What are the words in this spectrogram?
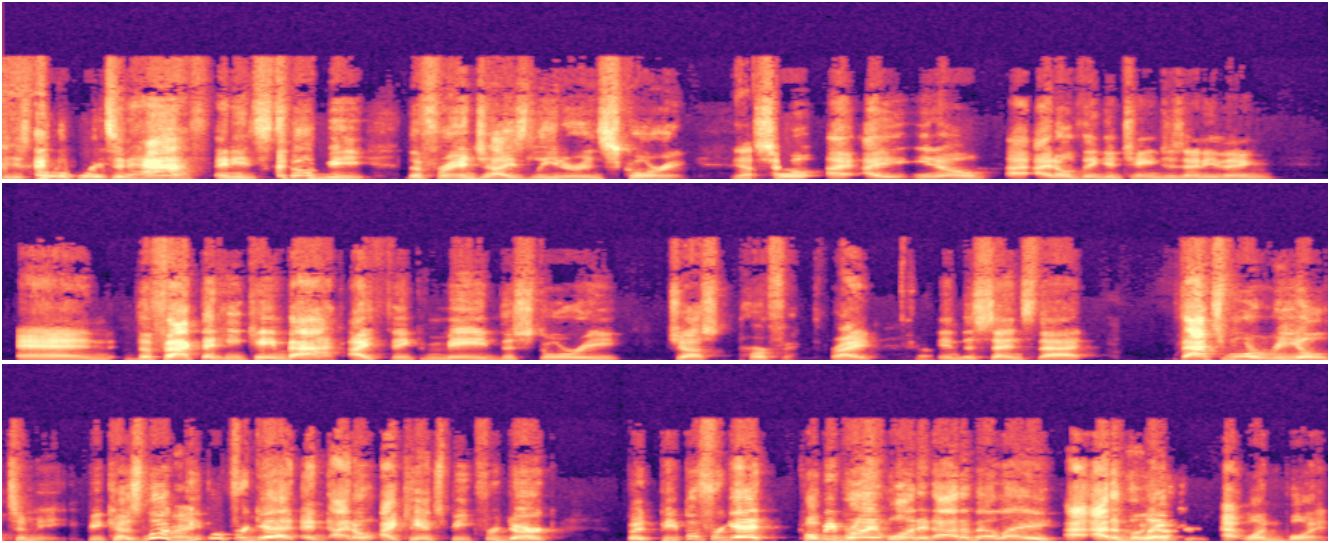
his total points in half, and he'd still be the franchise leader in scoring. Yeah. So I, I you know, I, I don't think it changes anything. And the fact that he came back, I think, made the story just perfect, right? In the sense that that's more real to me because look, right. people forget, and I don't, I can't speak for Dirk, but people forget Kobe Bryant wanted out of LA, out of the oh, Lakers yeah. at one point.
